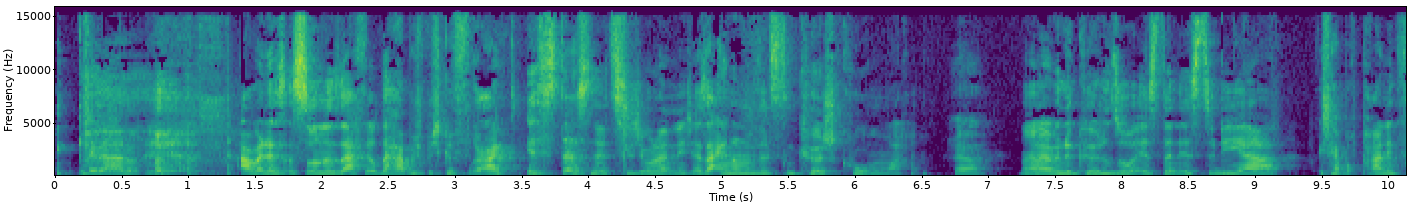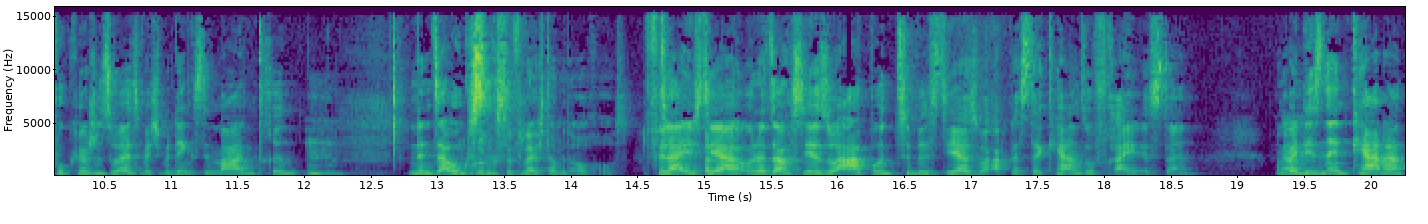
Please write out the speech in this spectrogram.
Keine Ahnung. Aber das ist so eine Sache, da habe ich mich gefragt, ist das nützlich oder nicht? Also angenommen, du willst einen Kirschkuchen machen. Ja. Na, weil wenn du Kirschen so isst, dann isst du die ja. Ich habe auch Panik vor Kirschen so essen, weil ich mir denke, es ist im Magen drin. Und dann saugst du Drückst du vielleicht damit auch raus. Vielleicht, ja. Und dann saugst du ja so ab und zippelst die ja so ab, dass der Kern so frei ist dann. Und Ja. bei diesen Entkerner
